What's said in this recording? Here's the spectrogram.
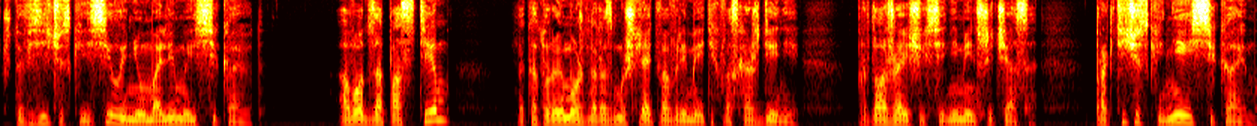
что физические силы неумолимо иссякают. А вот запас тем, на которые можно размышлять во время этих восхождений, продолжающихся не меньше часа, практически неиссякаем.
